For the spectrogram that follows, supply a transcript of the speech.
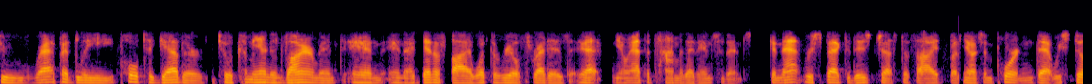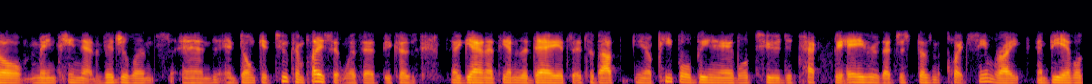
to rapidly pull together to a command environment and, and identify what the real threat is at you know at the time of that incident. In that respect, it is justified, but you know it's important that we still maintain that vigilance and and don't get too complacent with it because again, at the end of the day, it's it's about you know people being able to detect behavior that just doesn't quite seem right and be able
